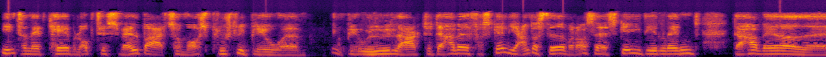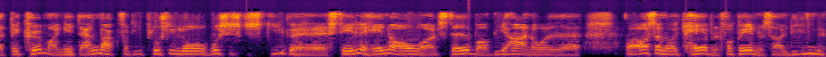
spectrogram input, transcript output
internetkabel op til Svalbard, som også pludselig blev, øh, blev ødelagt. Der har været forskellige andre steder, hvor der også er sket et eller andet. Der har været øh, bekymring i Danmark, fordi pludselig lå russiske skibe øh, stille hen over et sted, hvor vi har noget, øh, også noget kabelforbindelser og lignende.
